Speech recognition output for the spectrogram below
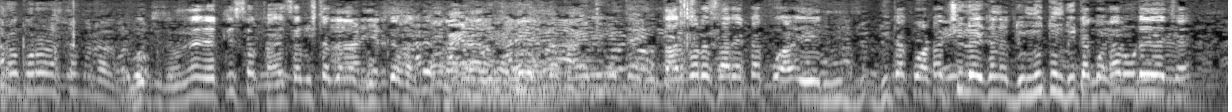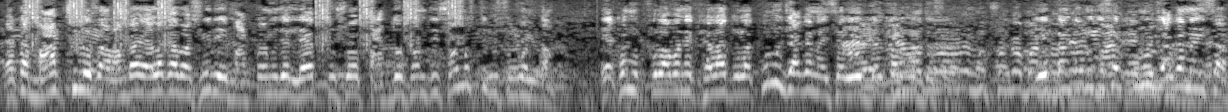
আরও বড় রাস্তা করা হবে। বুঝছি স্যার। মানে তারপরে স্যার একটা দুইটা কোয়ার্টার ছিল এখানে দু- নতুন দুইটা কোয়ার্টার উঠে গেছে। একটা মাঠ ছিল স্যার আমরা এলাকাবাসীর এই মাঠটার মধ্যে ল্যাব তুষক খাদ্য শান্তি সমস্ত কিছু করতাম। এখন পোলাবানে খেলাধুলা কোনো জায়গা নাই স্যার এই বেলটার মধ্যে স্যার এই কোনো জায়গা নাই স্যার।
